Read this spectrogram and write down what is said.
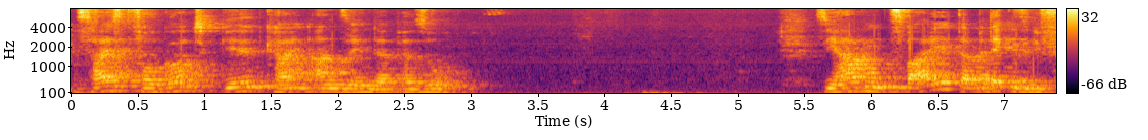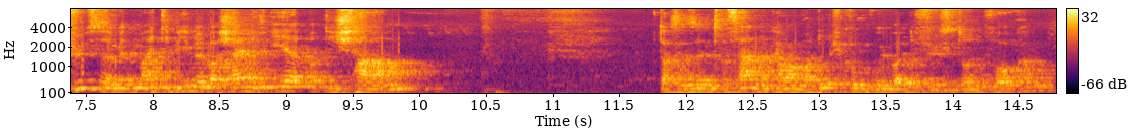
Das heißt, vor Gott gilt kein Ansehen der Person. Sie haben zwei, da bedecken sie die Füße, damit meint die Bibel wahrscheinlich eher die Scham. Das ist interessant, da kann man mal durchgucken, wo überall die Füße drin vorkommen.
